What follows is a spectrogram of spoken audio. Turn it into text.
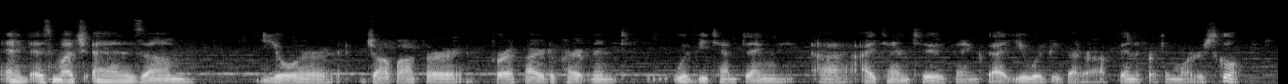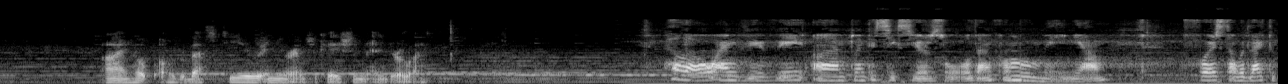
And as much as um, your job offer for a fire department would be tempting, uh, I tend to think that you would be better off in a brick and mortar school. I hope all the best to you in your education and your life. Hello, I'm Vivi. I'm 26 years old. I'm from Romania. First, I would like to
